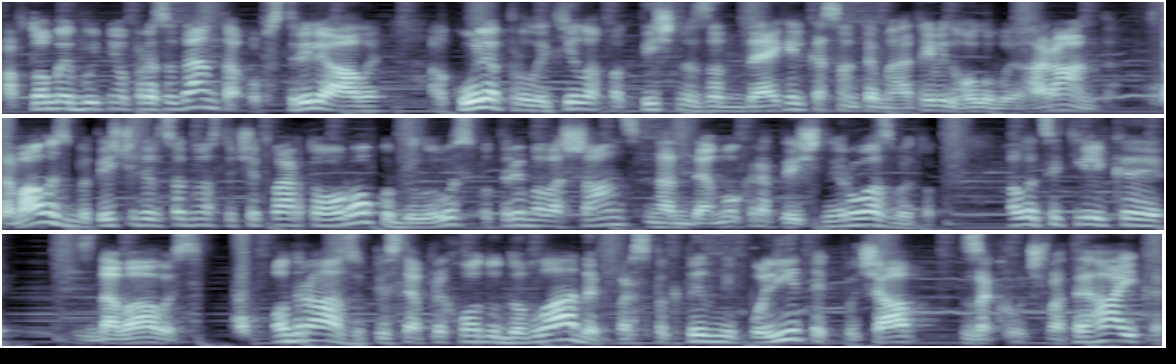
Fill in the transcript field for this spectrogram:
Авто майбутнього президента обстріляли, а куля пролетіла фактично за декілька сантиметрів від голови гаранта. Здавалось би, 1994 року Білорусь отримала шанс на демократичний розвиток, але це тільки здавалось. Одразу після приходу до влади перспективний політик почав закручувати гайки.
